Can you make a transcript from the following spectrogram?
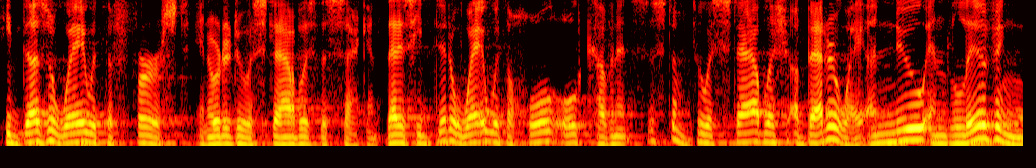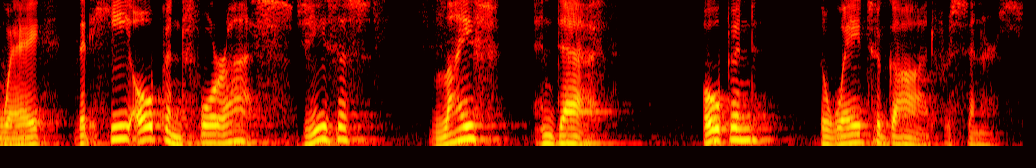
he does away with the first in order to establish the second. That is, he did away with the whole old covenant system to establish a better way, a new and living way that he opened for us. Jesus' life and death opened the way to God for sinners,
